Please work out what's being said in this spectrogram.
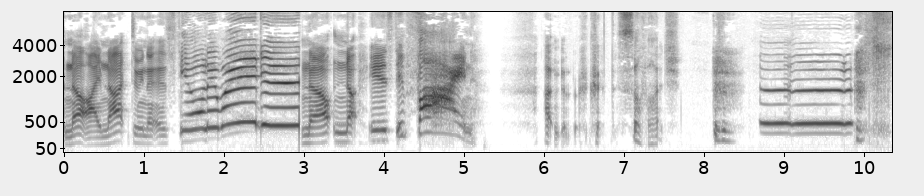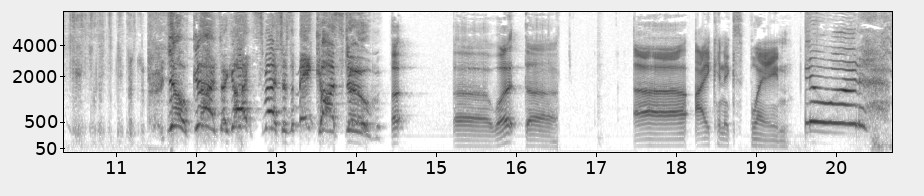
No, I'm not doing that. It's the only way, dude. No, no, it's the fine. I'm gonna regret this so much. Yo, guys, I got Smash as a meat costume! Uh, uh, what the? Uh, I can explain. You know what?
